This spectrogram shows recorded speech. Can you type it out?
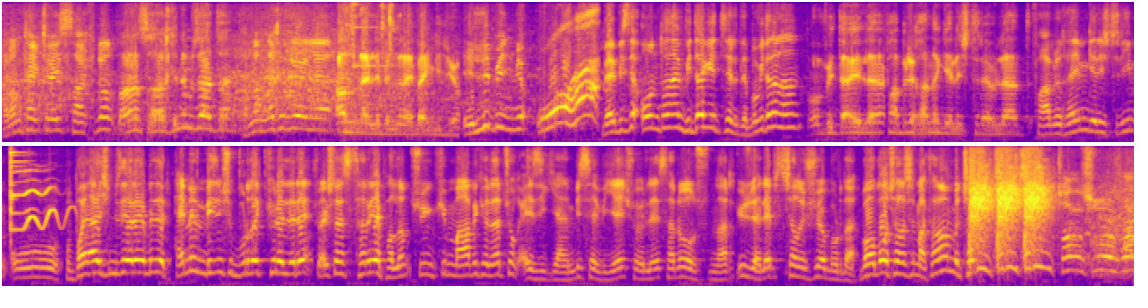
Tamam kayıkçı reis sakin ol. Lan sakinim zaten. Tamam ne kızıyorsun ya? Alın 50 bin lirayı ben gidiyorum. 50 7000 mi? Oha! Ve bize 10 tane vida getirdi. Bu vida ne lan? O vidayla fabrikanı geliştir evlat. Fabrikayı mı geliştireyim? Oo, bu bayağı işimize yarayabilir. Hemen bizim şu buradaki köleleri şöyle şöyle sarı yapalım. Çünkü mavi köleler çok ezik yani bir seviye. Şöyle sarı olsunlar. Güzel hepsi çalışıyor burada. Bol bol çalışın bak tamam mı? Çalış çalış çalış. Çalışıyoruz lan.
